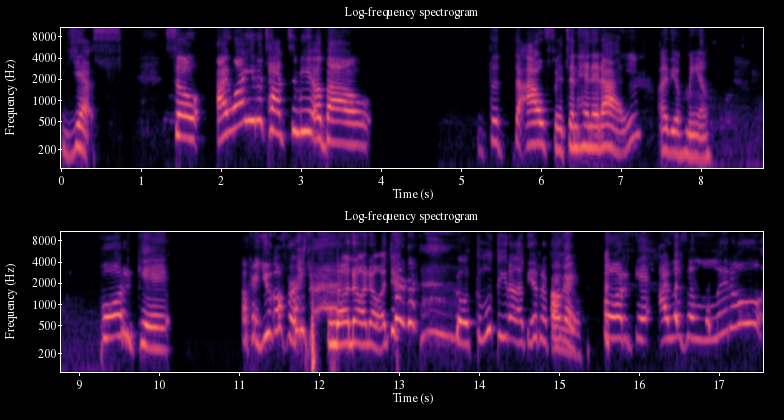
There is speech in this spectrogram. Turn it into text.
Yes. So I want you to talk to me about the, the outfits in general, Ay, Dios mío. porque. Okay, you go first. No, no, no, no, tú tira la tierra Okay. Porque I was a little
